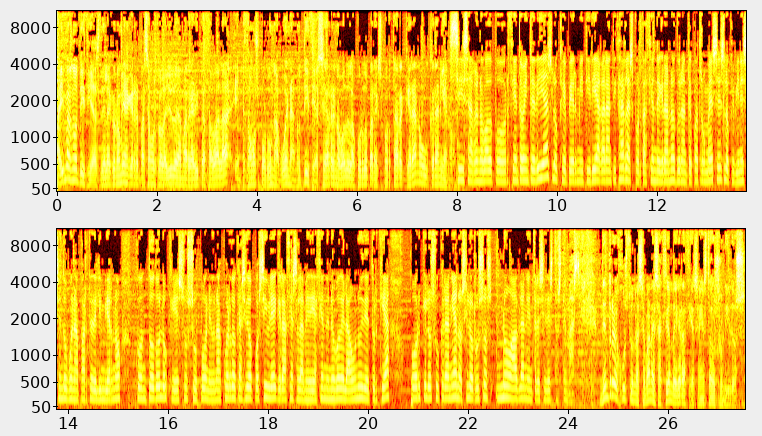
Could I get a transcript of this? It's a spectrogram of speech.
Hay más noticias de la economía que repasamos con la ayuda de Margarita Zavala. Empezamos por una buena noticia. Se ha renovado el acuerdo para exportar grano ucraniano. Sí, se ha renovado por 120 días, lo que permitiría garantizar la exportación de grano durante cuatro meses, lo que viene siendo buena parte del invierno, con todo lo que eso supone. Un acuerdo que ha sido posible gracias a la mediación de nuevo de la ONU y de Turquía, porque los ucranianos y los rusos no hablan entre sí de estos temas. Dentro de justo una semana es acción de gracias en Estados Unidos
